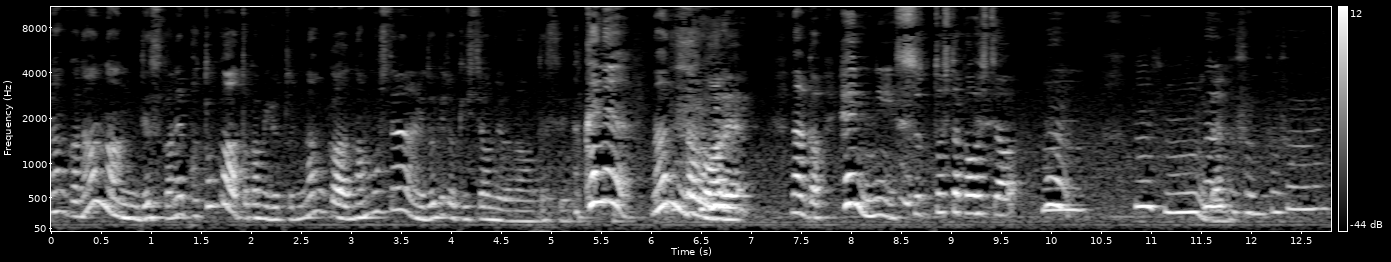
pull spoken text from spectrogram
なんか何なんですかね。パトカーとか見るとなんか何もしてないのにドキドキしちゃうんだよな私。わかる。なんだろうあれ。なんか変にスッとした顔しちゃう。うん。ふん。ふん。みたいなふん。ふん。ふん。ふん。なん。か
